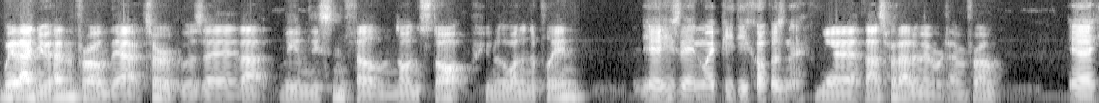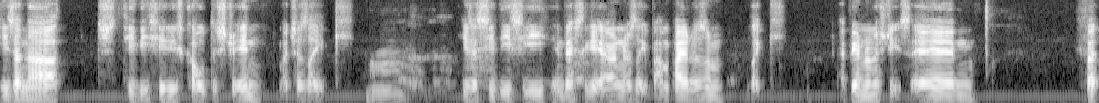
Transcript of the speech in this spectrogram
where I knew him from, the actor, was uh, that Liam Neeson film Non-Stop, you know the one in the plane? yeah, he's the NYPD cop, isn't he? Yeah, that's where I remembered him from. Yeah, he's in a TV series called The Strain, which is like Mm. he's a CDC investigator, and there's like vampirism, like appearing on the streets. Um, Fi-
